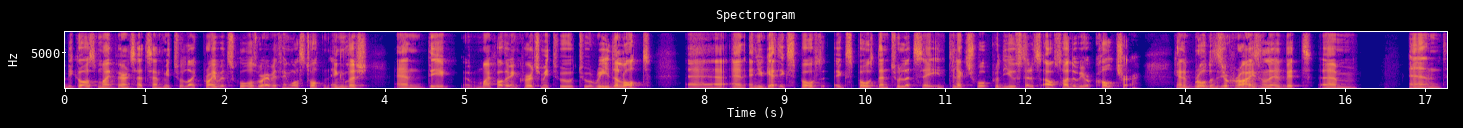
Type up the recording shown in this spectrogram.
because my parents had sent me to like private schools where everything was taught in English and the my father encouraged me to to read a lot uh, and and you get exposed exposed then to let's say intellectual produce that is outside of your culture. Kind of broadens your horizon a little bit um, and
